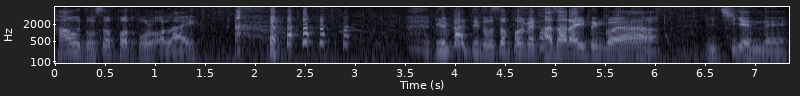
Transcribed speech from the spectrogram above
How no support all alive? 1파티 노 서폿 왜다 살아있는 거야? 미치겠네.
